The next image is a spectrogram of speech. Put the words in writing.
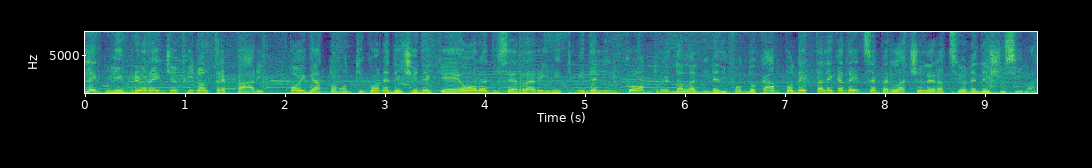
L'equilibrio regge fino al tre pari, poi Gatto Monticone decide che è ora di serrare i ritmi dell'incontro e dalla linea di fondo campo detta le cadenze per l'accelerazione decisiva.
